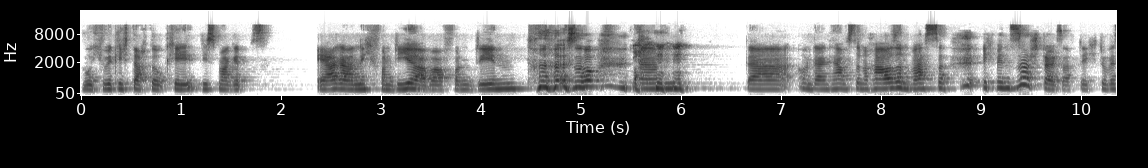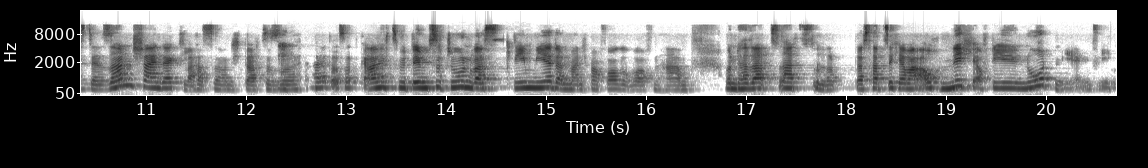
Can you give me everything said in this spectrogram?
wo ich wirklich dachte, okay, diesmal gibt es Ärger nicht von dir, aber von denen. so, ähm, da, und dann kamst du nach Hause und warst so, ich bin so stolz auf dich, du bist der Sonnenschein der Klasse. Und ich dachte so, das hat gar nichts mit dem zu tun, was die mir dann manchmal vorgeworfen haben. Und das hat, das hat sich aber auch nicht auf die Noten irgendwie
